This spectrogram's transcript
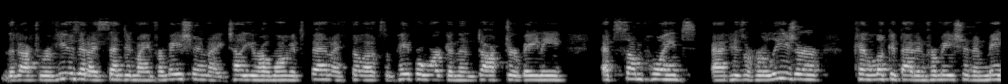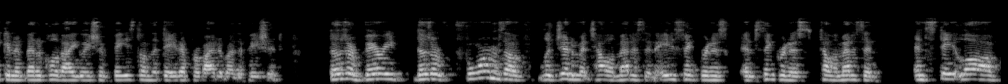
The doctor reviews it. I send in my information. I tell you how long it's been. I fill out some paperwork and then Dr. Baney at some point at his or her leisure can look at that information and make a medical evaluation based on the data provided by the patient. Those are very, those are forms of legitimate telemedicine, asynchronous and synchronous telemedicine and state law.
